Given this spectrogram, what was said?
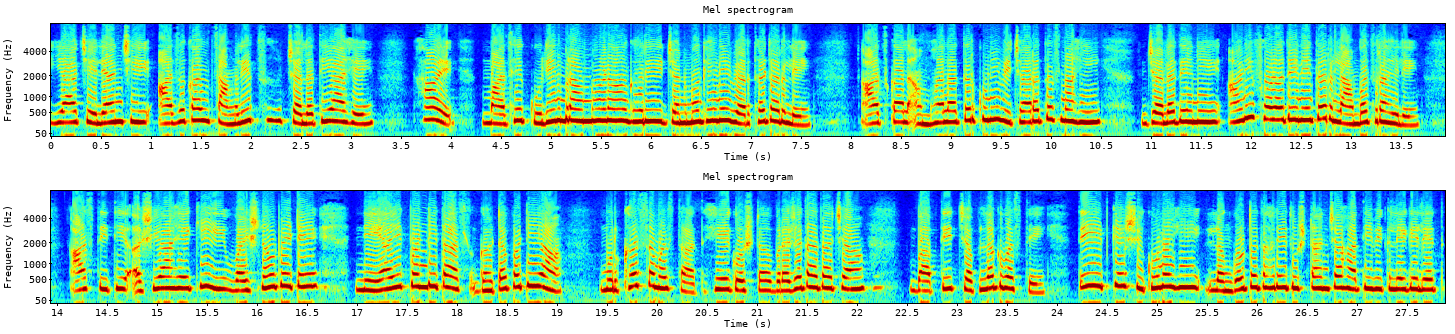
या चेल्यांची आजकाल चांगलीच चलती आहे. हाय माझे कुलीन ब्राह्मणा घरी जन्म घेणे व्यर्थ ठरले. आजकाल आम्हाला तर कुणी विचारतच नाही. जल देणे आणि फळ देणे तर लांबच राहिले. आज स्थिती अशी आहे की वैष्णव पेटे नेयायिक पंडितास घटपटिया मूर्खच समजतात. हे गोष्ट ब्रजदादाच्या बाबतीत चपलक बसते. ते इतके शिकूनही लंगोटधारी दुष्टांच्या हाती विकले गेलेत.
